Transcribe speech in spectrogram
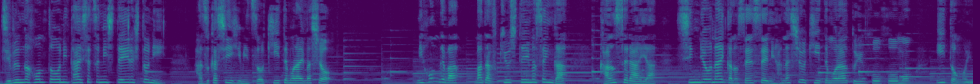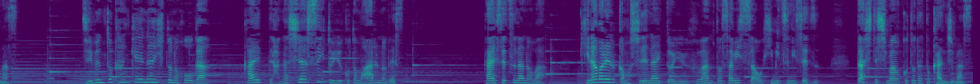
自分が本当に大切にしている人に恥ずかしい秘密を聞いてもらいましょう。日本ではまだ普及していませんが、カウンセラーや心療内科の先生に話を聞いてもらうという方法もいいと思います。自分と関係ない人の方がかえって話しやすいということもあるのです。大切なのは嫌われるかもしれないという不安と寂しさを秘密にせず出してしまうことだと感じます。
